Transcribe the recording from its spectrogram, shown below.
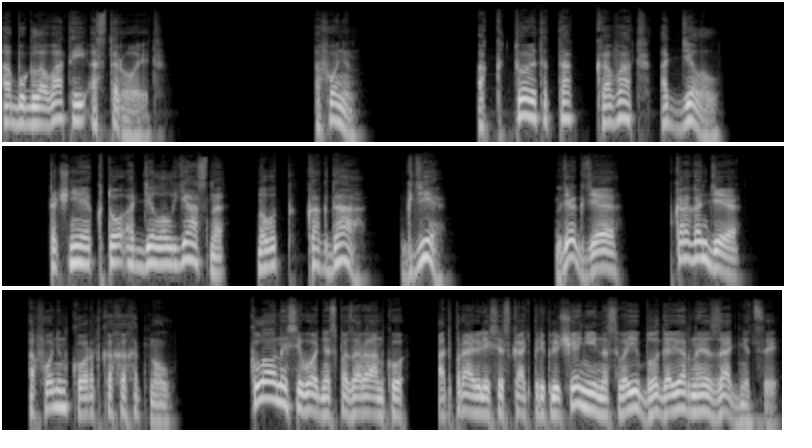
об угловатый астероид. Афонин, а кто это так коват отделал? Точнее, кто отделал ясно, но вот когда, где? Где-где? Караганде. Афонин коротко хохотнул. Клоны сегодня с позаранку отправились искать приключений на свои благоверные задницы.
